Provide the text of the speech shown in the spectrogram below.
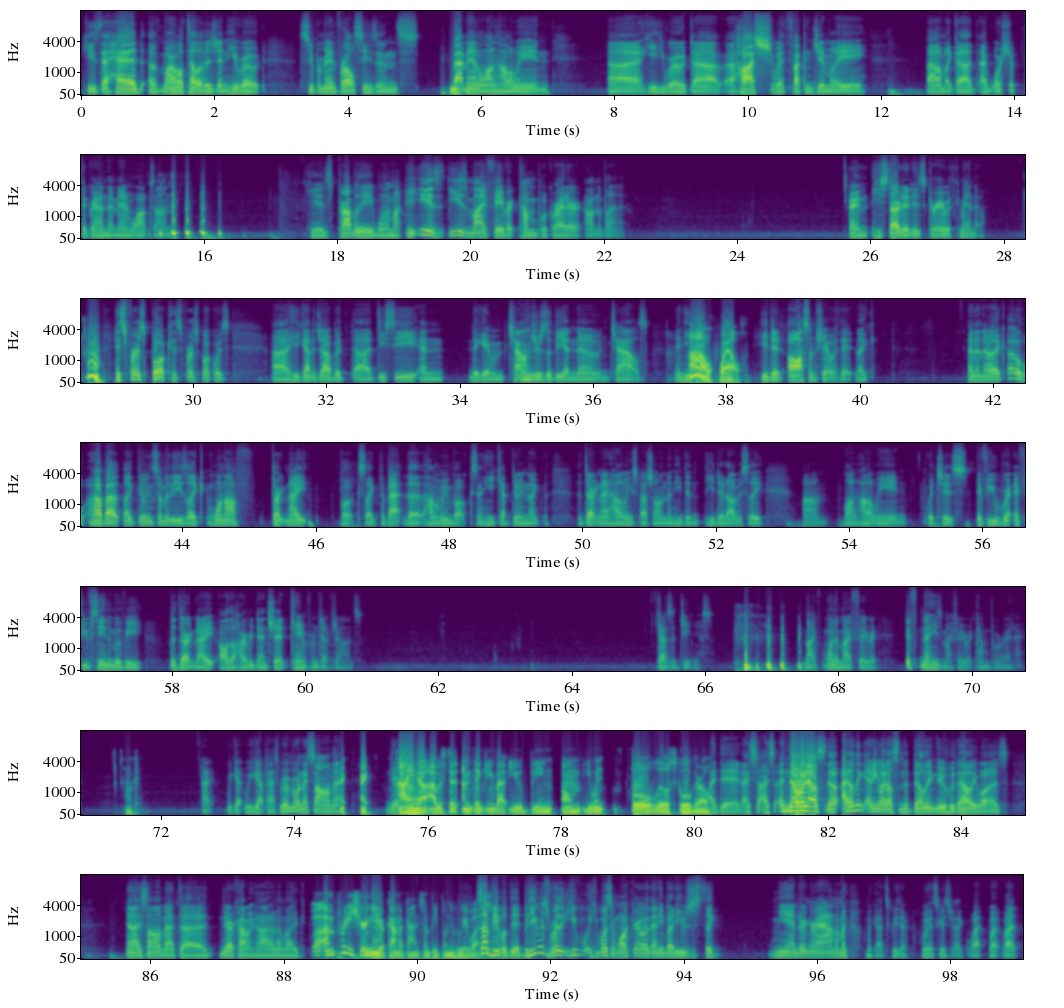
He's the head of Marvel Television. He wrote Superman for All Seasons, Batman A Long Halloween. Uh, he wrote uh, a Hush with fucking Jim Lee. Oh my God, I worship the ground that man walks on. he is probably one of my. He is he is my favorite comic book writer on the planet. And he started his career with Commando. Oh, his first book his first book was uh, he got a job with uh, dc and they gave him challengers of the unknown chals. And he oh did, well. he did awesome shit with it like and then they're like oh how about like doing some of these like one-off dark knight books like the bat the halloween books? And he kept doing like the dark knight halloween special and then he did he did obviously um, long halloween which is if you re- if you've seen the movie the dark knight all the harvey dent shit came from jeff johns guy's a genius my one of my favorite if no he's my favorite comic book writer Okay. all right we got we got past remember when i saw him at All right. new york I know. I was. Just, I'm thinking about you being. Um. You went full little schoolgirl. I did. I saw, I saw, and no one else know. I don't think anyone else in the building knew who the hell he was. And I saw him at uh, New York Comic Con, and I'm like, well, I'm pretty sure New York Comic Con. Some people knew who he was. some people did, but he was really he he wasn't walking around with anybody. He was just like meandering around. I'm like, oh my god, Squeezer, oh my god, Squeezer. Like, what, what, what?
